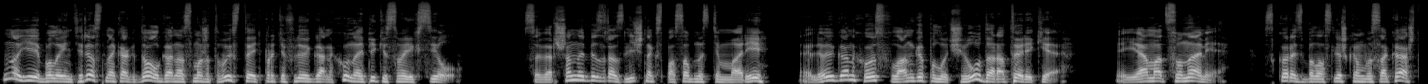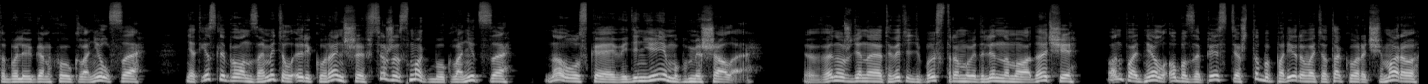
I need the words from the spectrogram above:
но ей было интересно, как долго она сможет выстоять против Люй Ганху на пике своих сил. Совершенно безразлично к способностям Мари, Люй Ганху с фланга получил удар от Эрики. Яма цунами. Скорость была слишком высока, чтобы Люй Ганху уклонился. Нет, если бы он заметил Эрику раньше, все же смог бы уклониться, но узкое видение ему помешало. Вынужденный ответить быстрому и длинному Адачи, он поднял оба запястья, чтобы парировать атаку Арачимару,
